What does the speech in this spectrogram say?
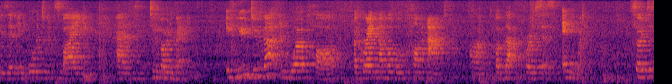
visit in order to inspire you and to motivate. If you do that and work hard, a great number will come out um, of that process anyway. So to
